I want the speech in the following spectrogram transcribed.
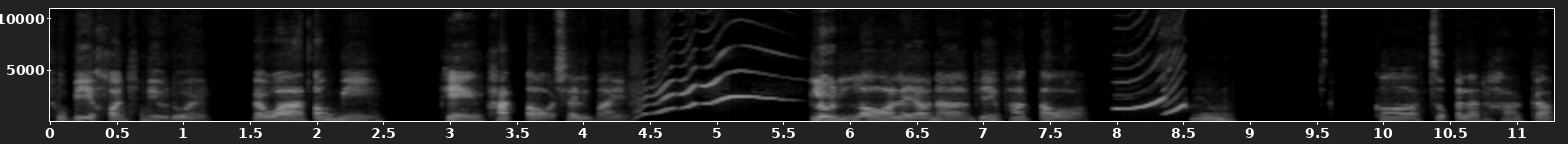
ทูบีคอนติเนียด้วย แปลว่าต้องมีเพลงภาคต่อใช่หรือไม่ ลุ้นรอแล้วนะ เพลงภาคต่อ อืม ก็จบไปแล้วนะคะกับ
